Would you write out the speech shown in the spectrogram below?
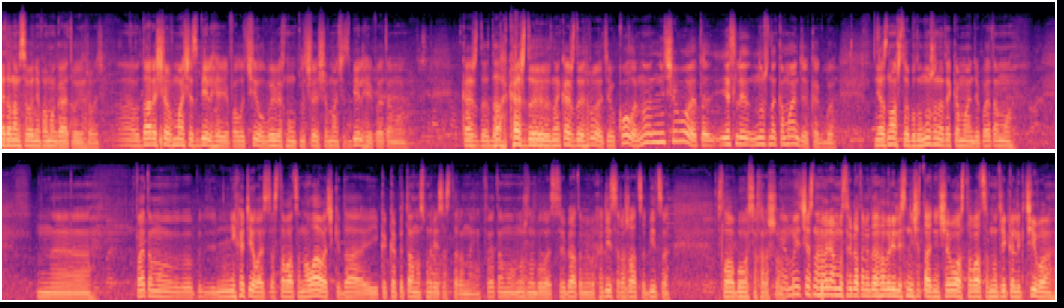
это нам сегодня помогает выигрывать. Э, Удар еще в матче с Бельгией получил, вывихнул плечо еще в матче с Бельгией, поэтому каждую, да, каждую, на каждую игру эти уколы. Ну ничего, это если нужно команде, как бы, я знал, что я буду нужен этой команде, поэтому э, Поэтому э, не хотелось оставаться на лавочке, да, и как капитану смотреть со стороны. Поэтому нужно было с ребятами выходить, сражаться, биться. Слава богу, все хорошо. Не, Мы, честно говоря, мы с ребятами договорились не читать ничего, оставаться внутри коллектива,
